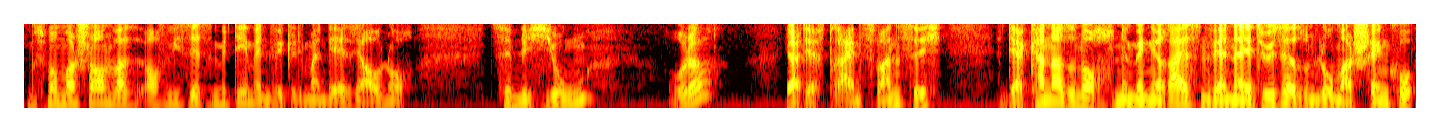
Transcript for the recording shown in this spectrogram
muss man mal schauen, was, auch wie es jetzt mit dem entwickelt. Ich meine, der ist ja auch noch ziemlich jung, oder? Ja, der ist 23. Der kann also noch eine Menge reißen. Während natürlich so ein Lomaschenko,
